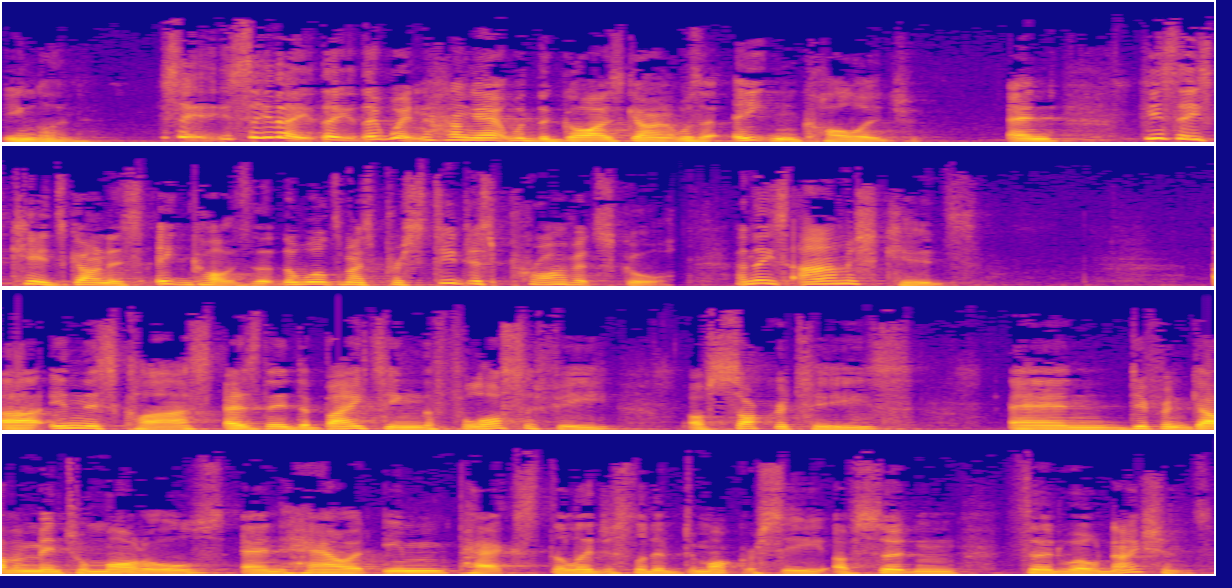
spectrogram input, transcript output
England? You see, you see they, they, they went and hung out with the guys going, it was at Eton College. And here's these kids going to this Eton College, the, the world's most prestigious private school. And these Amish kids are in this class as they're debating the philosophy of Socrates and different governmental models and how it impacts the legislative democracy of certain third world nations.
